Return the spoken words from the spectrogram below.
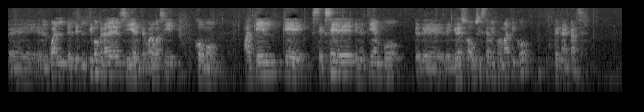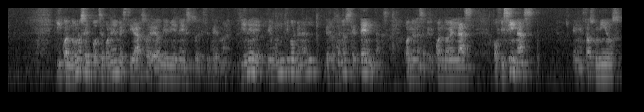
eh, en el cual el, el, tipo penal era el siguiente, o algo así como aquel que se excede en el tiempo de, de ingreso a un sistema informático, pena de cárcel. Y cuando uno se, se, pone a investigar sobre de dónde viene esto, este tema, viene de, de, un tipo penal de los años 70, cuando en las, cuando en las oficinas en Estados Unidos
